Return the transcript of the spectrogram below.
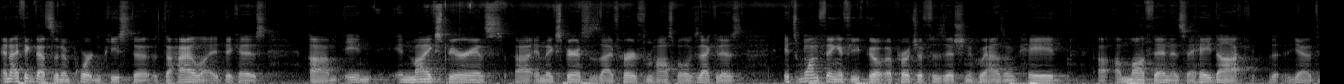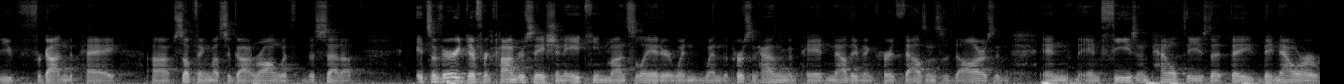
and I think that's an important piece to, to highlight because um, in in my experience, uh, in the experiences I've heard from hospital executives, it's one thing if you go approach a physician who hasn't paid a, month in and say, "Hey doc, you know you've forgotten to pay, uh, something must have gone wrong with the setup." it's a very different conversation 18 months later when, when the person hasn't been paid and now they've incurred thousands of dollars in, in, in fees and penalties that they, they now are,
